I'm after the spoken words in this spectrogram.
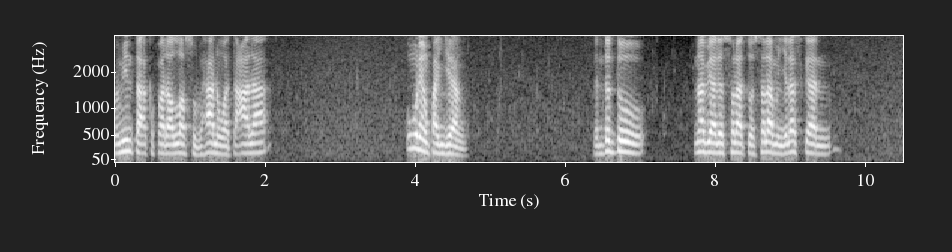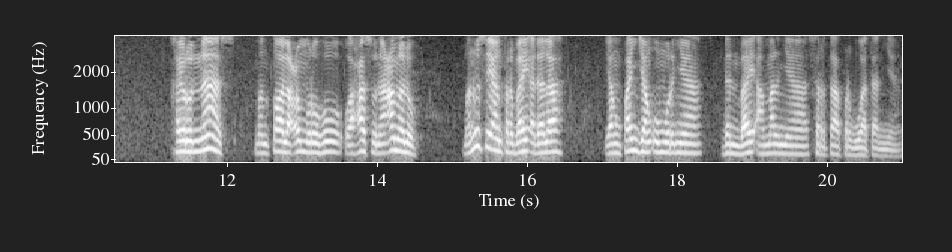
meminta kepada Allah Subhanahu wa taala umur yang panjang. Dan tentu Nabi alaihi wasallam menjelaskan khairun nas man tala umruhu wa hasuna amaluh. Manusia yang terbaik adalah yang panjang umurnya dan baik amalnya serta perbuatannya.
